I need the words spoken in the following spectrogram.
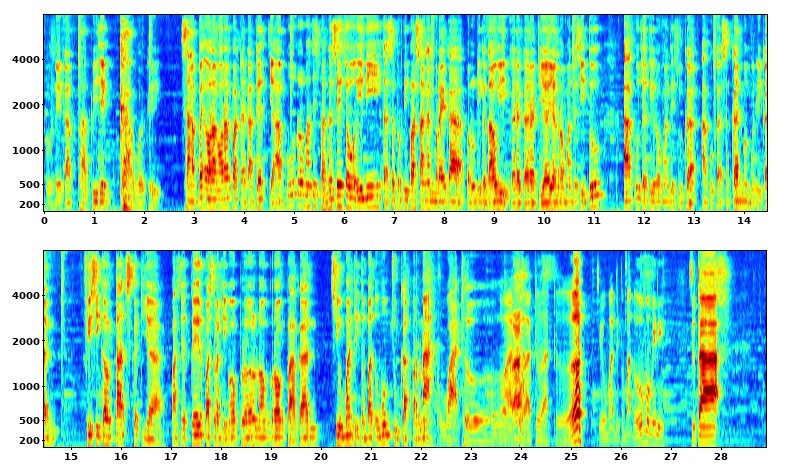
Boneka babi yang gawat deh. Sampai orang-orang pada kaget, ya ampun romantis banget sih cowok ini, gak seperti pasangan mereka. Perlu diketahui, gara-gara dia yang romantis itu, aku jadi romantis juga. Aku gak segan memberikan physical touch ke dia. Pas nyetir, pas lagi ngobrol, nongkrong, bahkan ciuman di tempat umum juga pernah. Waduh. Waduh, waduh, waduh. Ciuman di tempat umum ini sudah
